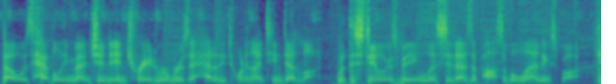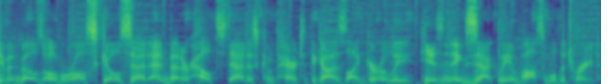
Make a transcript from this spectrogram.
Bell was heavily mentioned in trade rumors ahead of the 2019 deadline, with the Steelers being listed as a possible landing spot. Given Bell's overall skill set and better health status compared to the guys like Gurley, he isn't exactly impossible to trade.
